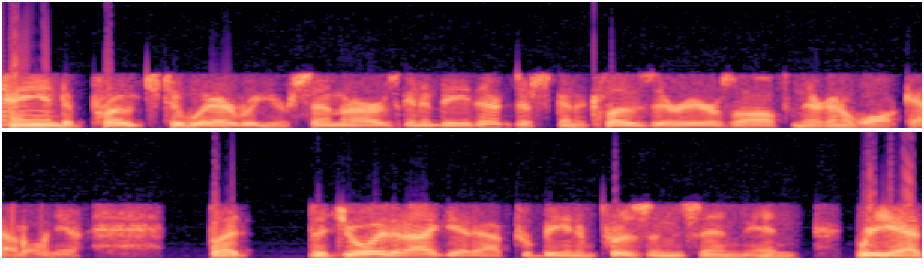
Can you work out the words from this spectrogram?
canned approach to whatever your seminar is going to be, they're just going to close their ears off and they're going to walk out on you. The joy that I get after being in prisons and, and rehab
